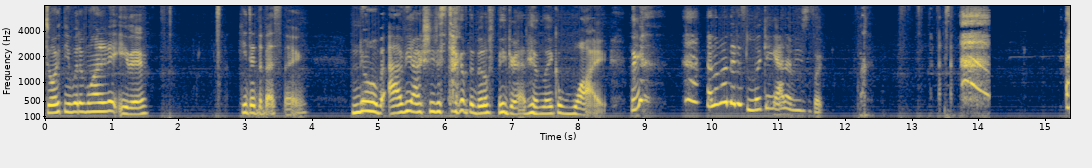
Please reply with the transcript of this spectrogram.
Dorothy would have wanted it either. He did the best thing. No, but Abby actually just stuck up the middle finger at him. Like, why? Like, I love how they're just looking at him. He's just like. he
